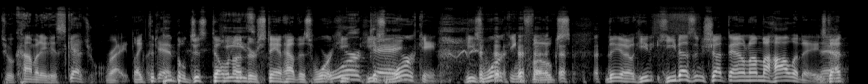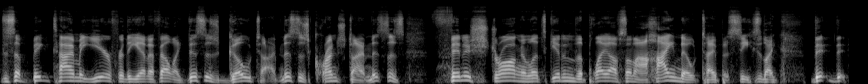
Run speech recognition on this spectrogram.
To accommodate his schedule? Right. Like the Again, people just don't understand how this works. He, he's working. working. He's working, folks. The- you know, he he doesn't shut down on the holidays. Yeah. That this is a big time of year for the NFL. Like this is go time. This is crunch time. This is finish strong and let's get into the playoffs on a high note type of season. Like th- th-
